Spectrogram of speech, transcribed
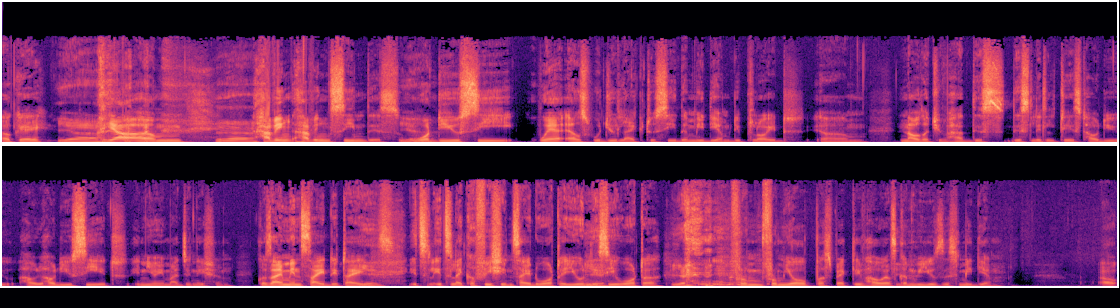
okay. Yeah. yeah. Um, Yeah. Having having seen this, Yeah. what do you see? Where else would you like to see the medium deployed? Now that you've had this this little taste, how do you how how do you see it in your imagination? Because I'm inside it. I Yes. it's it's like a fish inside water. You only Yeah. see water. Yeah. from from your perspective, how else can we use this medium? Oh,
